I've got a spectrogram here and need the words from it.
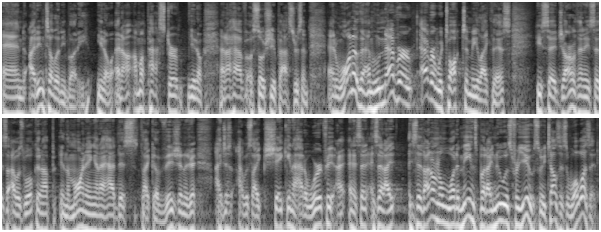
and I didn't tell anybody, you know, and I, I'm a pastor, you know, and I have associate pastors, and and one of them who never ever would talk to me like this, he said, Jonathan, he says, I was woken up in the morning and I had this like a vision. I just I was like shaking. I had a word for you, I- and I said, I said, I he said, I don't know what it means, but I knew it was for you. So he tells us, what was it?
